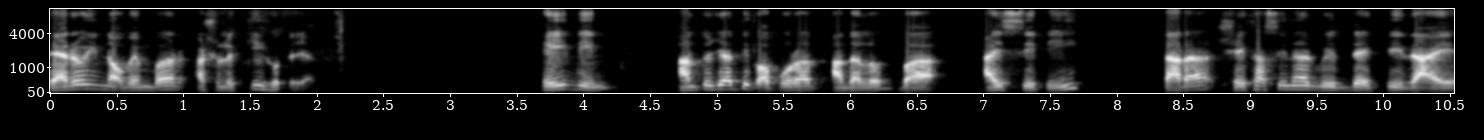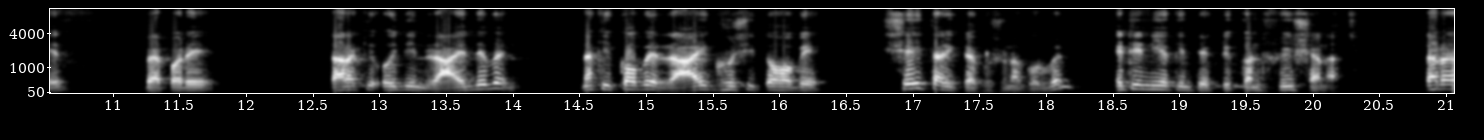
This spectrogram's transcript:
তেরোই নভেম্বর আসলে কি হতে যাচ্ছে? এই দিন আন্তর্জাতিক অপরাধ আদালত বা আইসিটি তারা শেখ হাসিনার বিরুদ্ধে একটি রায়ের ব্যাপারে, তারা কি ওই দিন রায় দেবেন? নাকি কবে রায় ঘোষিত হবে, সেই তারিখটা ঘোষণা করবেন? এটি নিয়ে কিন্তু একটি কনফিউশন আছে। তারা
